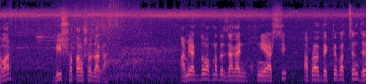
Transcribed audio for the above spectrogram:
আমার বিশ শতাংশ জায়গা। আমি একদম আপনাদের জায়গায় নিয়ে আসছি। আপনারা দেখতে পাচ্ছেন যে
